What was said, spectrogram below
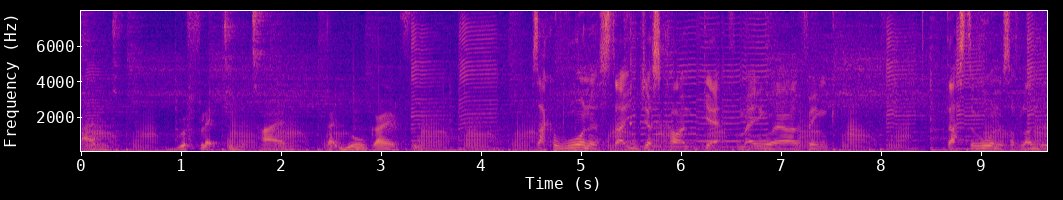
and reflecting the time that you're going through. It's like a rawness that you just can't get from anywhere. I think that's the rawness of London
